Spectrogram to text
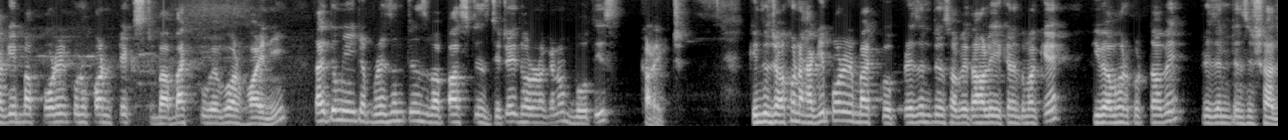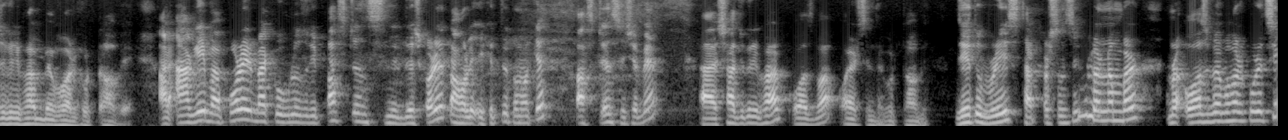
আগে বা পরের কোনো কনটেক্সট বা বাক্য ব্যবহার হয়নি, তাই তুমি এটা প্রেজেন্ট টেন্স বা পাস্ট টেন্স যেটাই ধরো না কেন বোথ ইজ কারেক্ট কিন্তু যখন আগে পরের বাক্য প্রেজেন্ট টেন্স হবে, তাহলে এখানে তোমাকে কি ব্যবহার করতে হবে? প্রেজেন্ট টেন্সের সাহায্যকারী ভাব ব্যবহার করতে হবে। আর আগে বা পরের বাক্যগুলো যদি পাস্ট টেন্স নির্দেশ করে, তাহলে এক্ষেত্রে তোমাকে পাস্ট টেন্স হিসেবে সাহায্যকারী ভাব ওয়াজ বা ওয়ার চিন্তা করতে হবে। যেহেতু bridge third person singular number আমরা ওয়াজ ব্যবহার করেছি,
